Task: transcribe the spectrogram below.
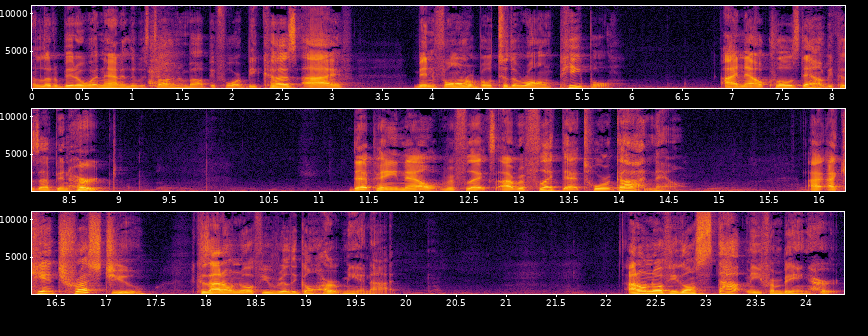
a little bit of what Natalie was talking about before. Because I've been vulnerable to the wrong people, I now close down because I've been hurt. That pain now reflects, I reflect that toward God now. I, I can't trust you because I don't know if you're really to hurt me or not. I don't know if you're to stop me from being hurt.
